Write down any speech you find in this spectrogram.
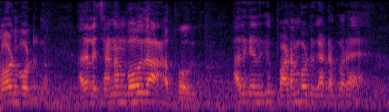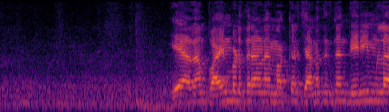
ரோடு போட்டிருக்கோம். அதில் சனம் போகுதா? போகுது. அதுக்கு எதுக்கு படம் போட்டு காட்ட போகிற ஏ அதான் பயன்படுத்துறானே மக்கள். ஜனத்துக்கு தான் தெரியும்ல.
